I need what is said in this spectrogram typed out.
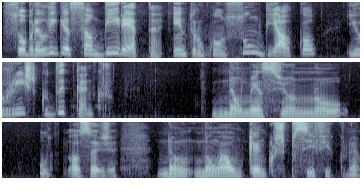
sobre a ligação direta entre o consumo de álcool e o risco de cancro. Não mencionou, ou seja, não, não há um cancro específico, não é?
